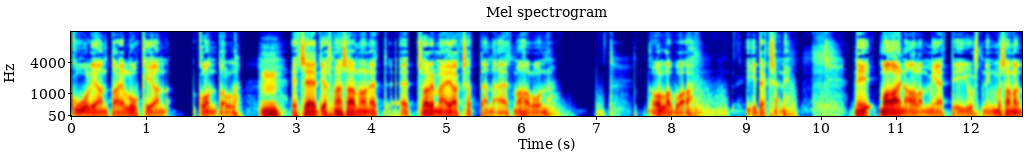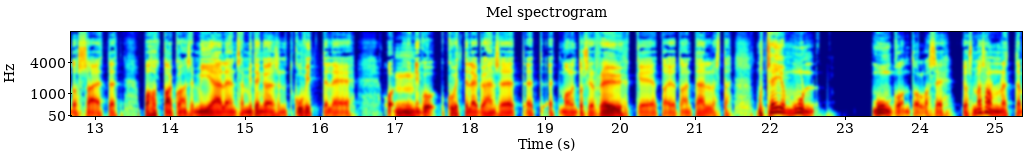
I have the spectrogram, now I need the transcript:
kuulijan tai lukijan kontolla. Mm. Et se, että jos mä sanon, että et, sori mä en jaksa tänään, että mä haluan olla vaan itekseni, niin mä aina alan miettiä just niin kuin mä sanoin tuossa, että, että pahoittaakohan se mielensä, mitenköhän se nyt kuvittelee, o, Mm. niin kuin, kuvitteleekohan se, että, että, että mä olin tosi röyhkeä tai jotain tällaista, mutta se ei ole mun, mun kontolla se. Jos mä sanon, että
